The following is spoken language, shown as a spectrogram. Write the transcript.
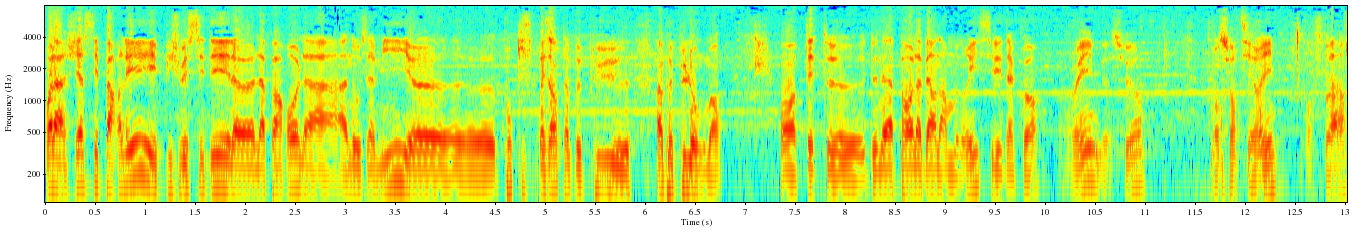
Voilà, j'ai assez parlé et puis je vais céder la, parole à, nos amis euh, pour qu'ils se présentent un peu plus, un peu plus longuement. On va peut-être euh, donner la parole à Bernard Monnery s'il est d'accord. Oui, bien sûr. Bonsoir Thierry. Bonsoir.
